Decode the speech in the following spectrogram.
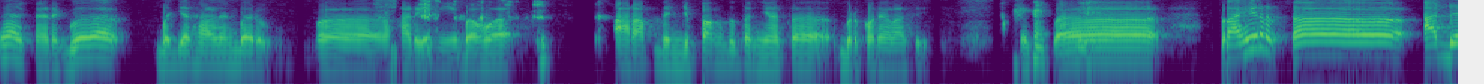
ya karena gue belajar hal yang baru uh, hari ini bahwa Arab dan Jepang tuh ternyata berkorelasi. Uh, Terakhir, uh, ada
